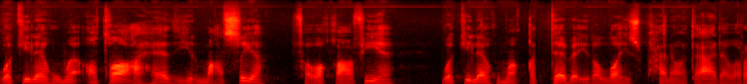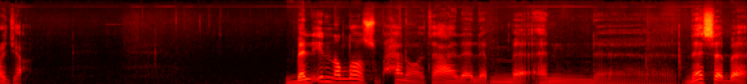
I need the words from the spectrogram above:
وكلاهما أطاع هذه المعصية فوقع فيها وكلاهما قد تاب إلى الله سبحانه وتعالى ورجع. بل إن الله سبحانه وتعالى لما أن نسب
